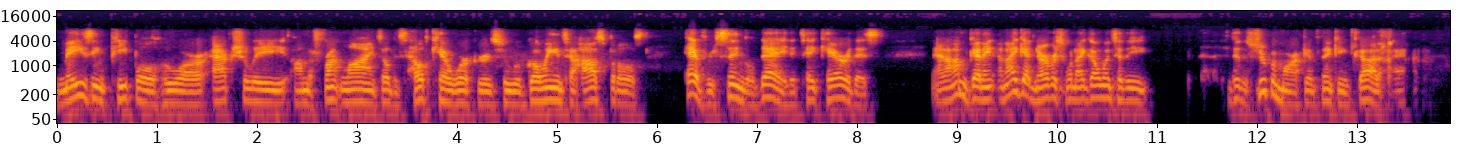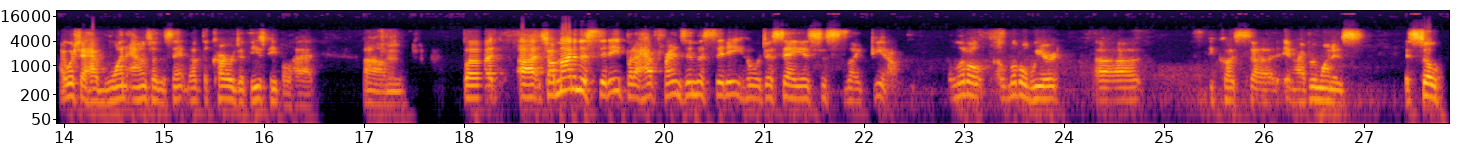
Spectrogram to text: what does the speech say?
amazing people who are actually on the front lines, all these healthcare workers who are going into hospitals every single day to take care of this. And I'm getting, and I get nervous when I go into the into the supermarket, thinking, God, I, I wish I had one ounce of the same, the courage that these people had. Um, but uh, so I'm not in the city, but I have friends in the city who would just say it's just like you know a little a little weird uh, because uh, you know everyone is is so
